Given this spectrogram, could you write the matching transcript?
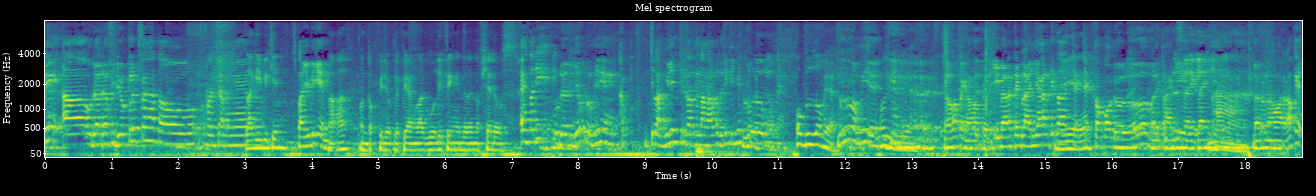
Ini eh, udah ada video klip kah atau rencananya? Lagi bikin. Lagi bikin. Nah, ah, untuk video klip yang lagu Living in the Land of Shadows. Eh tadi udah dijawab belum nih yang lagunya cerita tentang apa tadi kayaknya belum. Belum. Oh belum ya? Belum iya. Oh iya. Gak apa-apa, gak apa-apa. Ibaratnya belanja kan kita Iya, cek-cek iya. toko dulu, balik lagi. Terus balik lagi. Nah. Baru nawar. Oke,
